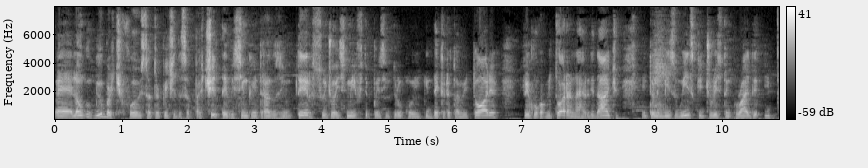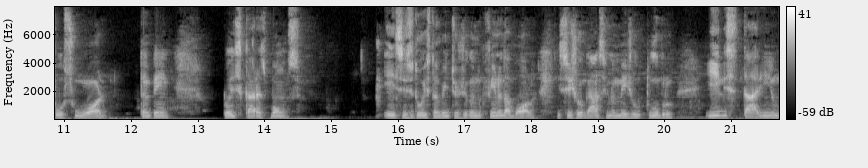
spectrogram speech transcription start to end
É, Longo Gilbert foi o pitch dessa partida, teve 5 entradas em um terço. Joe Smith depois entrou com e decretou a vitória, ficou com a vitória na realidade. Anthony Mizwiski, Tristan Crider e Pulse Ward também. Dois caras bons. Esses dois também estão jogando fino da bola. E se jogassem no mês de outubro, eles estariam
